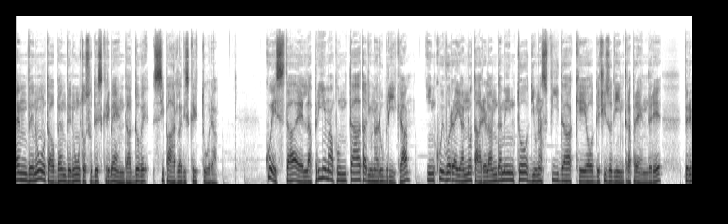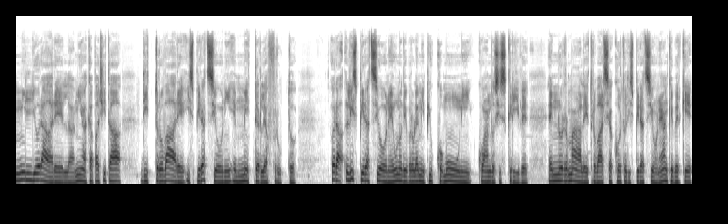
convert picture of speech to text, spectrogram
Benvenuta o benvenuto su Describenda, dove si parla di scrittura. Questa è la prima puntata di una rubrica in cui vorrei annotare l'andamento di una sfida che ho deciso di intraprendere per migliorare la mia capacità di trovare ispirazioni e metterle a frutto. Ora, l'ispirazione è uno dei problemi più comuni quando si scrive. È normale trovarsi a corto di ispirazione, anche perché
